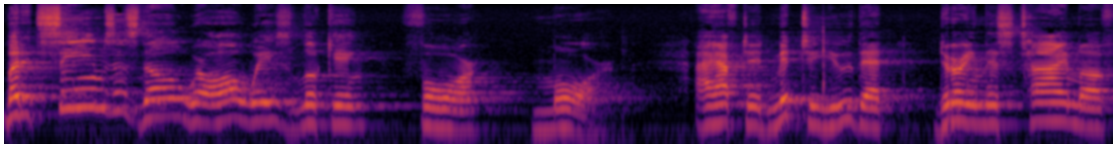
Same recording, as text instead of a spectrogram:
But it seems as though we're always looking for more. I have to admit to you that during this time of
